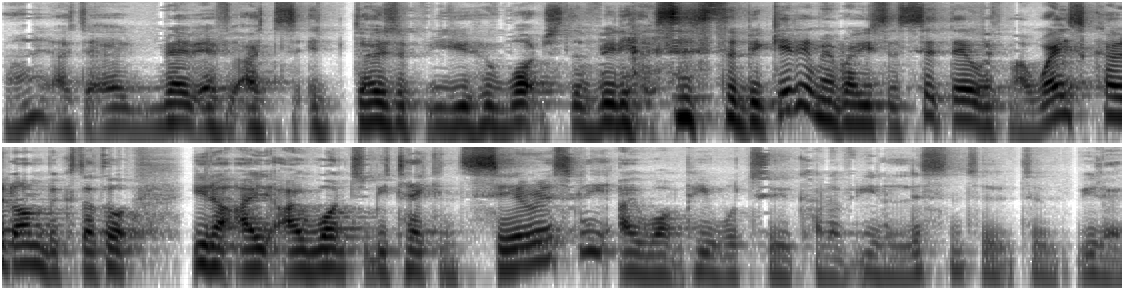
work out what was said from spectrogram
right? I, maybe if, I, if those of you who watched the video since the beginning remember i used to sit there with my waistcoat on because i thought you know i, I want to be taken seriously. I want people to kind of you know listen to to you know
